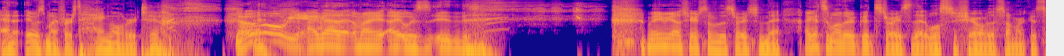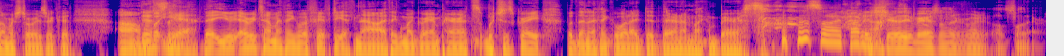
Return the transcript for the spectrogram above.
and it was my first hangover too. Oh yeah, I got it. My it was. It, maybe I'll share some of the stories from there. I got some other good stories that we'll share over the summer because summer stories are good. Um, but yeah, that you every time I think of a fiftieth now, I think of my grandparents, which is great. But then I think of what I did there, and I'm like embarrassed. so I thought I'd share the embarrassment with everybody else. Whatever.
